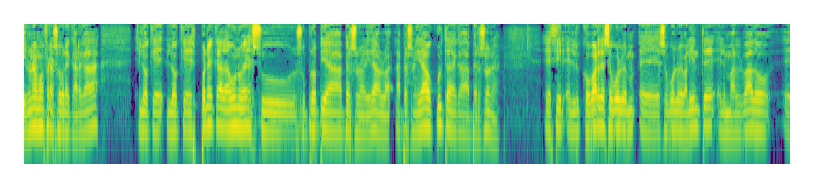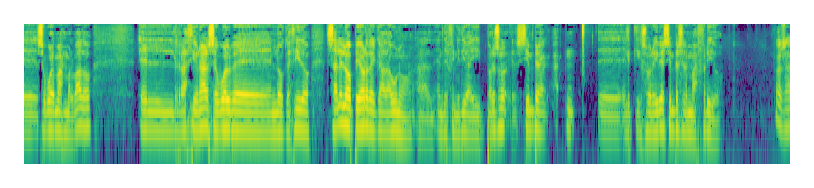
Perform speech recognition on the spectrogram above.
en una atmósfera sobrecargada, lo que lo que expone cada uno es su, su propia personalidad, la, la personalidad oculta de cada persona. Es decir, el cobarde se vuelve eh, se vuelve valiente, el malvado eh, se vuelve más malvado, el racional se vuelve enloquecido, sale lo peor de cada uno, en definitiva, y por eso siempre eh, el que sobrevive siempre es el más frío. O sea,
